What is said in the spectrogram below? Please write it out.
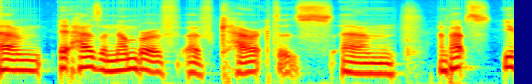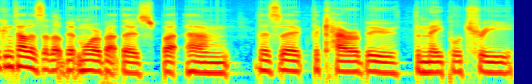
Um, it has a number of, of characters, um, and perhaps you can tell us a little bit more about those. But um, there's the caribou, the maple tree,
